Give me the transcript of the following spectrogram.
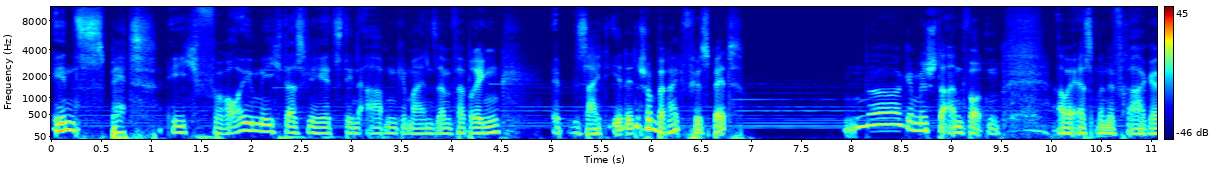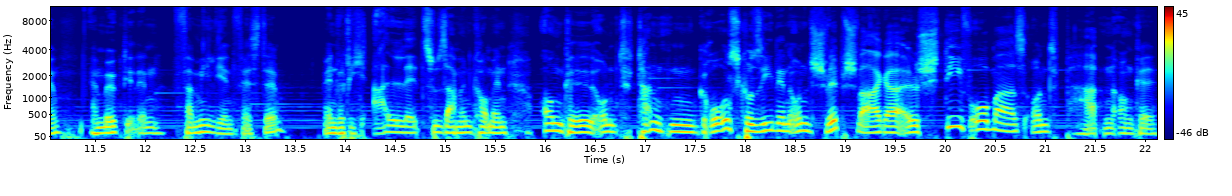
ins Bett. Ich freue mich, dass wir jetzt den Abend gemeinsam verbringen. Äh, seid ihr denn schon bereit fürs Bett? Na, gemischte Antworten. Aber erstmal eine Frage. Mögt ihr denn Familienfeste? Wenn wirklich alle zusammenkommen, Onkel und Tanten, Großcousinen und Schwippschwager, Stiefomas und Patenonkel.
